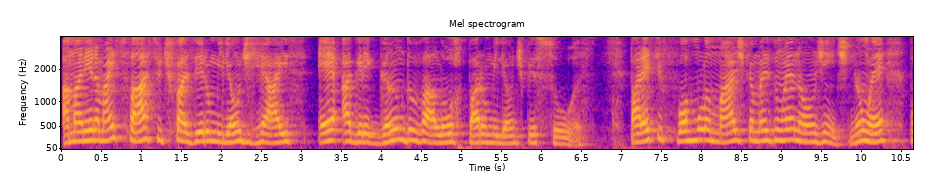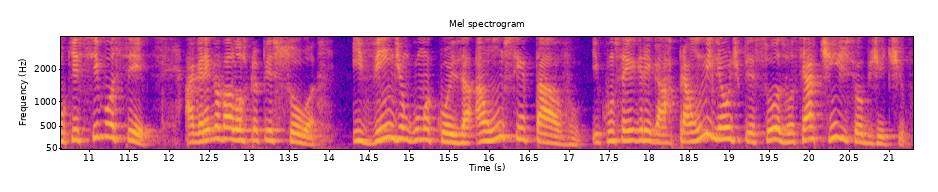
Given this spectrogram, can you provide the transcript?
a maneira mais fácil de fazer um milhão de reais é agregando valor para um milhão de pessoas. Parece fórmula mágica, mas não é não, gente. Não é, porque se você agrega valor para a pessoa e vende alguma coisa a um centavo e consegue agregar para um milhão de pessoas, você atinge seu objetivo.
